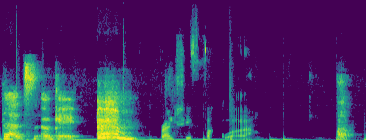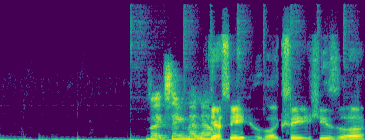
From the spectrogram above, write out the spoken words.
That's okay. Frenchy Fuqua. like saying that now? Yeah, see, like, see, he's uh,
